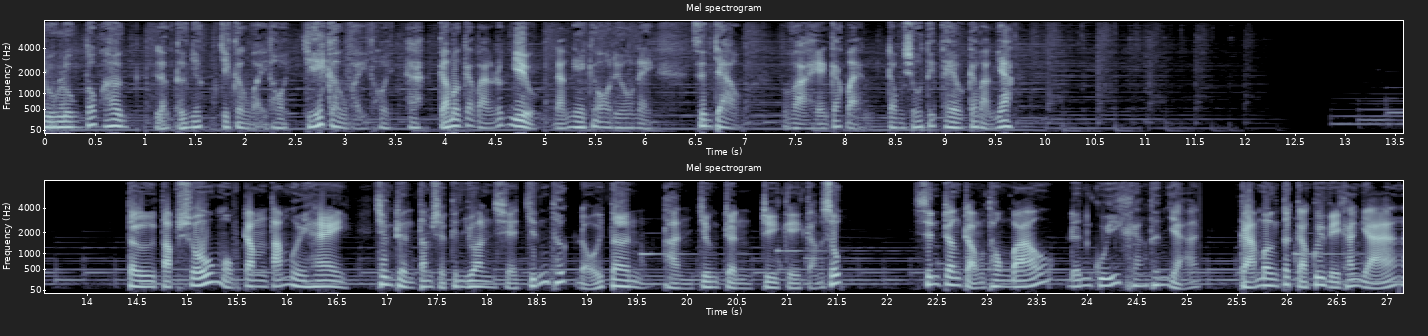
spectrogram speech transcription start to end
luôn luôn tốt hơn lần thứ nhất. Chỉ cần vậy thôi, chỉ cần vậy thôi ha. Cảm ơn các bạn rất nhiều đã nghe cái audio này. Xin chào và hẹn các bạn trong số tiếp theo các bạn nhé. Từ tập số 182, chương trình Tâm sự Kinh doanh sẽ chính thức đổi tên thành chương trình Tri kỷ Cảm xúc. Xin trân trọng thông báo đến quý khán thính giả. Cảm ơn tất cả quý vị khán giả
